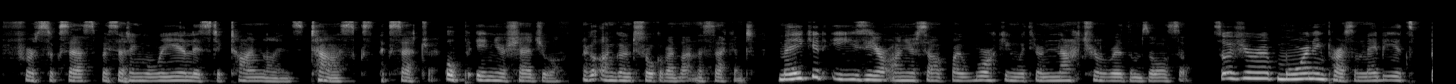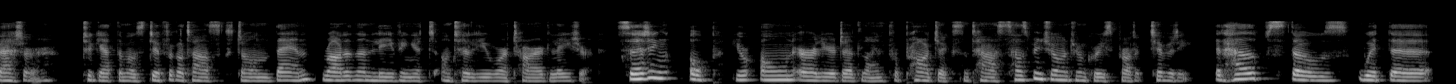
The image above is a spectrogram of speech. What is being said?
for success by setting realistic timelines, tasks, etc. up in your schedule. I'm going to talk about that in a second. Make it easier on yourself by working with your natural rhythms also. So if you're a morning person, maybe it's better to get the most difficult tasks done then rather than leaving it until you are tired later. Setting up your own earlier deadline for projects and tasks has been shown to increase productivity. It helps those with the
